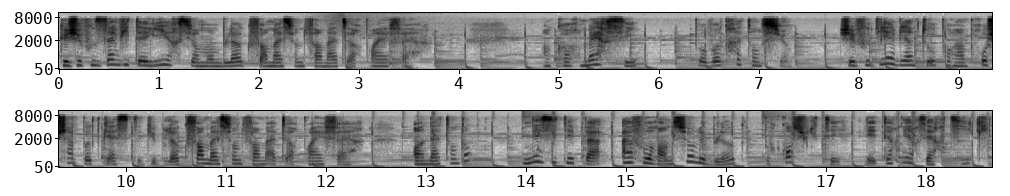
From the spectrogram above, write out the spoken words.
que je vous invite à lire sur mon blog formationdeformateur.fr. Encore merci pour votre attention. Je vous dis à bientôt pour un prochain podcast du blog formationdeformateur.fr. En attendant, n'hésitez pas à vous rendre sur le blog pour consulter les derniers articles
